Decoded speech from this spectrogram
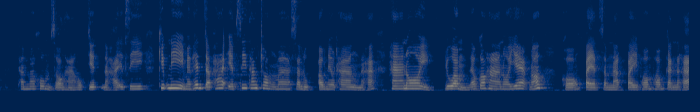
23ธันวาคม2567 นะคะ FC คลิปนี้แม่เพนจะพา FC ทั้งช่องมาสรุปเอาแนวทางนะคะฮานอยรวมแล้วก็ฮานอยแยกเนาะของ 8 สำนักไปพร้อมๆกันนะคะ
